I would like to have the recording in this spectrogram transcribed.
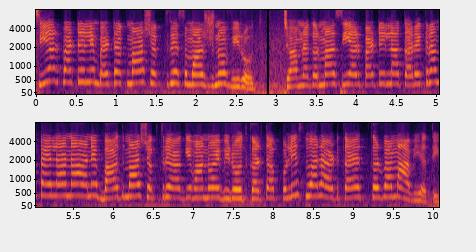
સીઆર પાટીલની બેઠકમાં ક્ષત્રિય સમાજનો વિરોધ. જામનગરમાં સીઆર પાટીલના કાર્યક્રમ પહેલાના અને બાદમાં ક્ષત્રિય આગેવાનોએ વિરોધ કરતા પોલીસ દ્વારા અટકાયત કરવામાં આવી હતી.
